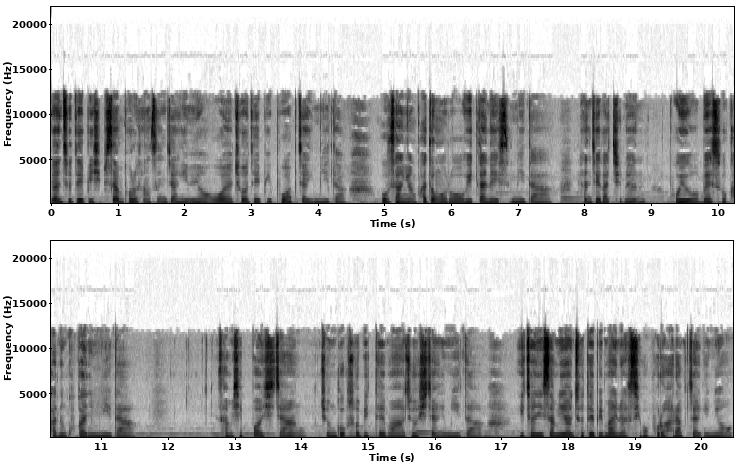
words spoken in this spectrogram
연초 대비 13% 상승장이며 월 초 대비 보합장입니다. 우상향 파동으로 윗단에 있습니다. 현재 가치는 보유 매수 가능 구간입니다. 30번 시장 중국 소비 테마주 시장입니다. 2023년 연초 대비 마이너스 15% 하락장이며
